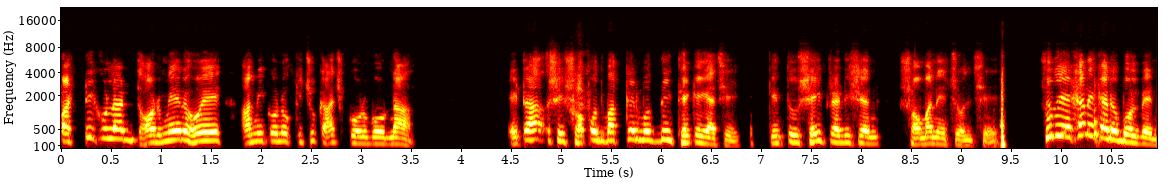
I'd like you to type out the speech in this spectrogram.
পার্টিকুলার ধর্মের হয়ে আমি কোনো কিছু কাজ করব না। এটা সেই শপথ বাক্যের মধ্যেই থেকে গেছে, কিন্তু সেই ট্র্যাডিশন সমানে চলছে। শুধু এখানে কেন বলবেন?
